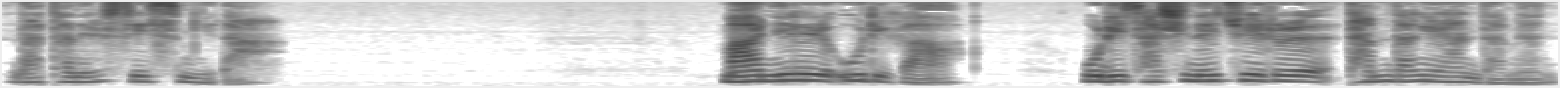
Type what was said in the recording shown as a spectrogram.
나타낼 수 있습니다. 만일 우리가 우리 자신의 죄를 담당해야 한다면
